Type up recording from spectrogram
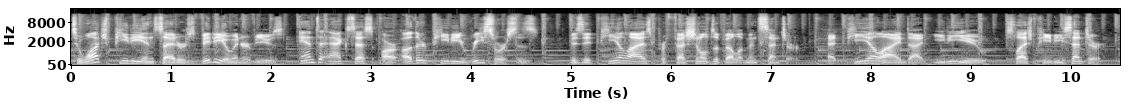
To watch PD Insider's video interviews and to access our other PD resources, visit PLI's Professional Development Center at pli.edu/pdcenter.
